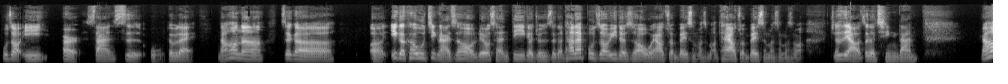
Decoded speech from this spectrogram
步骤一二三四五，对不对？然后呢，这个呃一个客户进来之后，流程第一个就是这个，他在步骤一的时候，我要准备什么什么，他要准备什么什么什么，就是要这个清单。然后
